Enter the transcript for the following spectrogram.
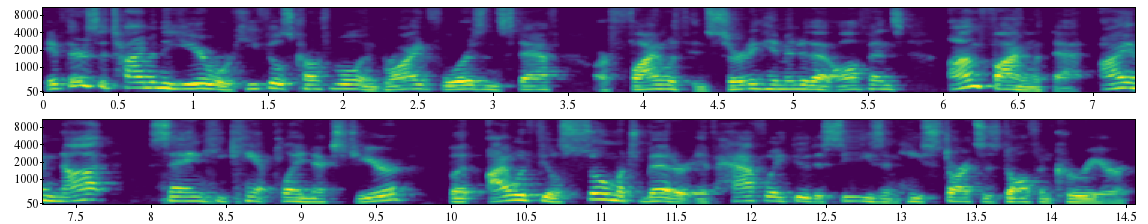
if there's a time in the year where he feels comfortable and Brian Flores and staff are fine with inserting him into that offense, I'm fine with that. I am not saying he can't play next year, but I would feel so much better if halfway through the season he starts his Dolphin career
